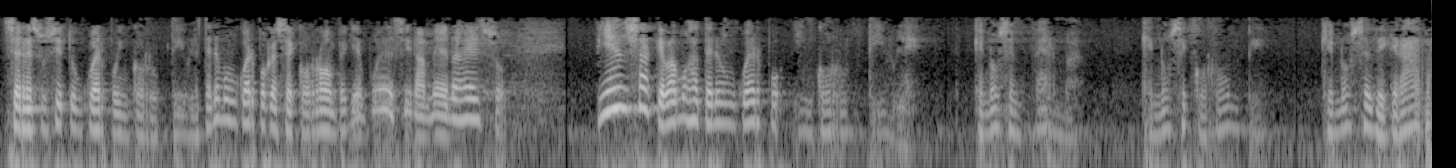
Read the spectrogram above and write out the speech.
se resucita un cuerpo incorruptible. Tenemos un cuerpo que se corrompe. ¿Quién puede decir amén a eso? Piensa que vamos a tener un cuerpo incorruptible, que no se enferma, que no se corrompe, que no se degrada,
